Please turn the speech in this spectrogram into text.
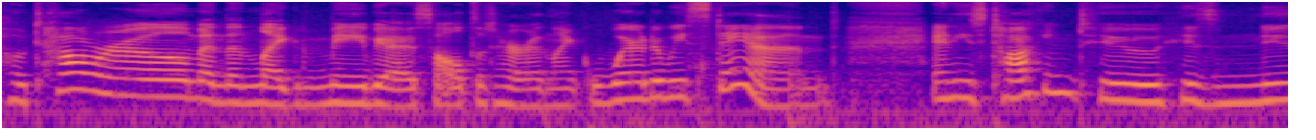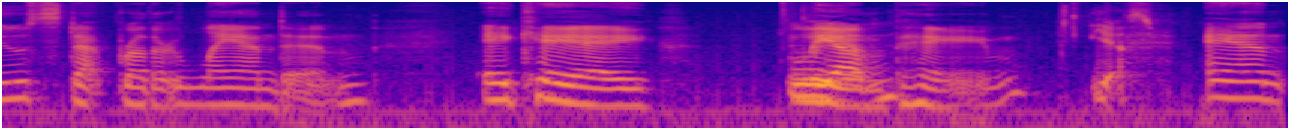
hotel room, and then like maybe I assaulted her, and like where do we stand? And he's talking to his new stepbrother Landon, aka Liam Liam. Payne, yes and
